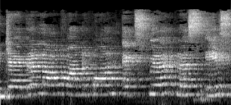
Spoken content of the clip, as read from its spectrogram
Integral of 1 upon x square plus a square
